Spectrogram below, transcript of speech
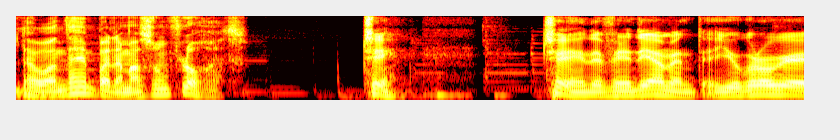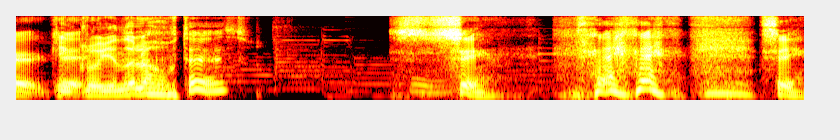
Las bandas en Panamá son flojas, Sí, sí, definitivamente. Yo creo que... que incluyéndolas a ustedes. Sí. sí.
